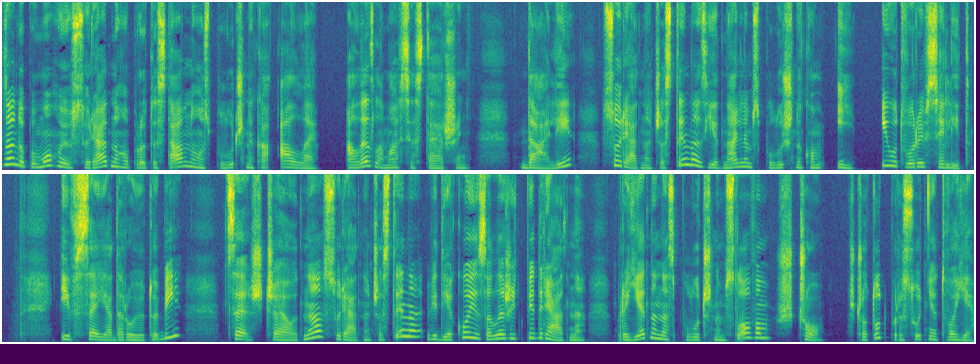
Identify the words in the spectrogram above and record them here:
за допомогою сурядного протиставного сполучника але, але зламався стержень. Далі сурядна частина з єднальним сполучником і, і утворився лід. І все я дарую тобі це ще одна сурядна частина, від якої залежить підрядна, приєднана сполучним словом що, що тут присутнє твоє.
